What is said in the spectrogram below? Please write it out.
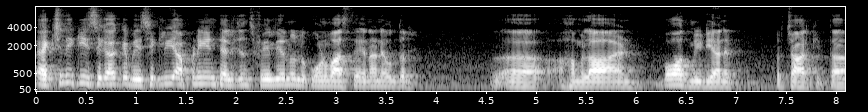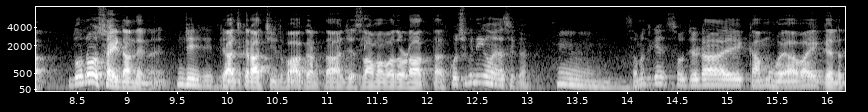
ਐਕਚੁਅਲੀ ਕੀ ਸੀਗਾ ਕਿ ਬੇਸਿਕਲੀ ਆਪਣੀ ਇੰਟੈਲੀਜੈਂਸ ਫੇਲਿਅਰ ਨੂੰ ਲੁਕਾਉਣ ਵਾਸਤੇ ਇਹਨਾਂ ਨੇ ਉਧਰ ਹਮਲਾ ਐਂਡ ਬਹੁਤ ਮੀਡੀਆ ਨੇ ਪ੍ਰਚਾਰ ਕੀਤਾ। ਦੋਨੋਂ ਸਾਈਡਾਂ ਦੇ ਨੇ। ਜੀ ਜੀ ਜੀ। ਕਿ ਅੱਜ ਕਰਾਚੀ ਤਬਾਹ ਕਰਤਾ ਅੱਜ ਇਸਲਾਮਾਬਾਦ ਉਡਾਤਾ ਕੁਝ ਵੀ ਨਹੀਂ ਹੋਇਆ ਸੀਗਾ। ਹੂੰ। ਸਮਝ ਗਏ? ਸੋ ਜਿਹੜਾ ਇਹ ਕੰਮ ਹੋਇਆ ਵਾ ਇਹ ਗਲਤ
